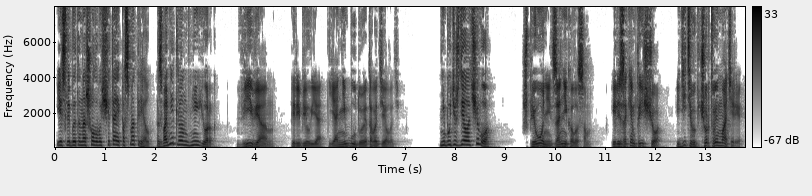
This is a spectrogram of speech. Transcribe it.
Если бы ты нашел его счета и посмотрел, звонит ли он в Нью-Йорк. «Вивиан!» – перебил я. «Я не буду этого делать». «Не будешь делать чего?» «Шпионить за Николасом. Или за кем-то еще. Идите вы к чертовой матери.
